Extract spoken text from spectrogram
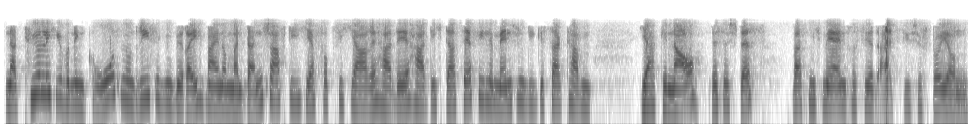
natürlich über den großen und riesigen Bereich meiner Mandantschaft, die ich ja 40 Jahre hatte, hatte ich da sehr viele Menschen, die gesagt haben, ja genau, das ist das, was mich mehr interessiert als diese Steuern.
